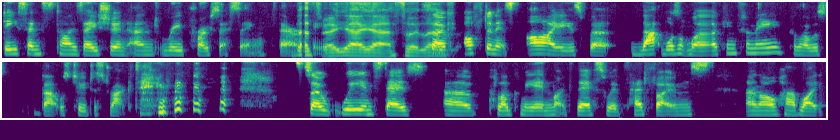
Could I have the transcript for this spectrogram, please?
desensitization and reprocessing therapy. That's right. Yeah, yeah. So it so often it's eyes, but that wasn't working for me because I was that was too distracting. so we instead uh, plug me in like this with headphones, and I'll have like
